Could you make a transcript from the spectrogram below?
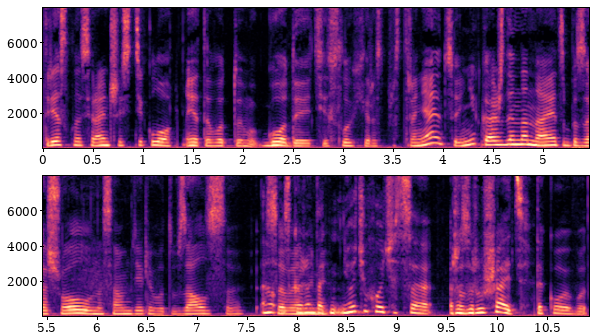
трескалось раньше стекло. Это вот э, годы эти слухи распространяются, и не каждый нанаец бы зашел на самом деле вот в зал с ну, Скажем так, не очень хочется разрушать такую вот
